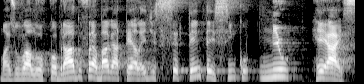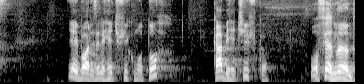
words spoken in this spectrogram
mas o valor cobrado foi a bagatela de 75 mil reais. E aí, Boris, ele retifica o motor? Cabe retífica? Ô Fernando,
